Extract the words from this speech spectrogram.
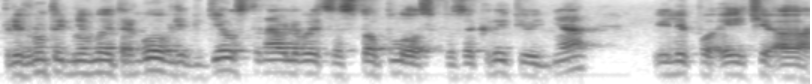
при внутридневной торговле, где устанавливается стоп-лосс, по закрытию дня или по ATR?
